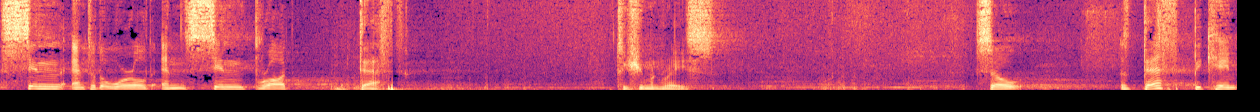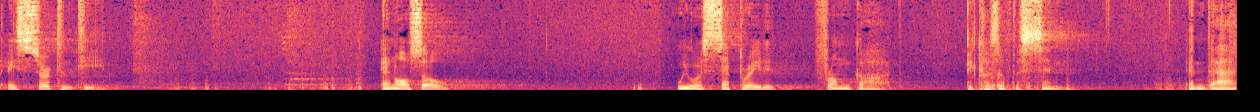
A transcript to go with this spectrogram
sin entered the world, and sin brought death to human race. So death became a certainty and also, we were separated from God because of the sin. And that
